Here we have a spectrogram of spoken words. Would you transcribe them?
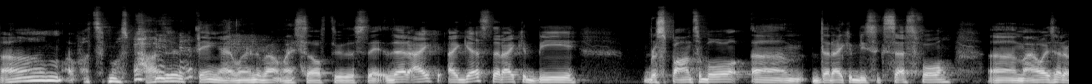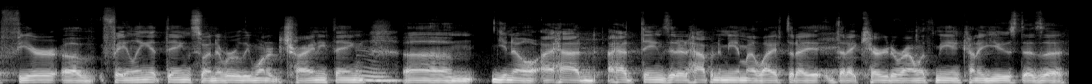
Um, what's the most positive thing I learned about myself through this thing? That I, I guess that I could be responsible, um, that I could be successful. Um, I always had a fear of failing at things, so I never really wanted to try anything. Mm. Um, you know, I had I had things that had happened to me in my life that I that I carried around with me and kind of used as a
